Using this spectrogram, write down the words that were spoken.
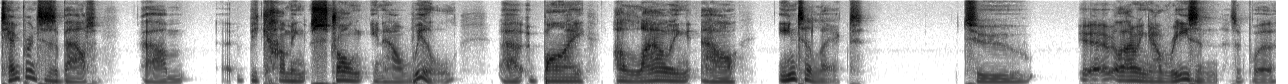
temperance is about um, becoming strong in our will uh, by allowing our intellect to uh, allowing our reason, as it were,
